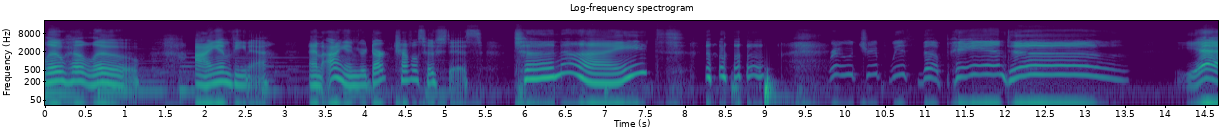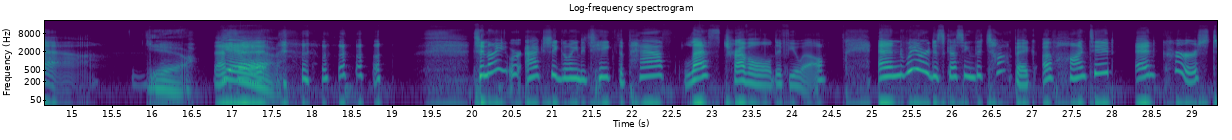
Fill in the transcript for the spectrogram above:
Hello, hello. I am Vina, and I am your Dark Travels hostess. Tonight, road trip with the panda. Yeah, Yeah. that's Yeah. it. Tonight, we're actually going to take the path less traveled, if you will. And we are discussing the topic of haunted and cursed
